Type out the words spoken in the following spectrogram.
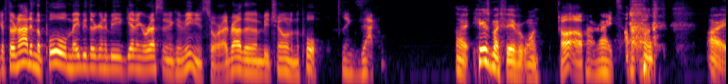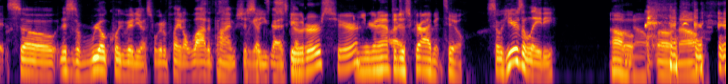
if they're not in the pool, maybe they're going to be getting arrested in a convenience store. I'd rather them be chilling in the pool. Exactly. All right, here's my favorite one. Uh oh. All right. All right, so this is a real quick video, so we're gonna play it a lot of times just so you guys get scooters here. And you're gonna have to Alright. describe it too. So here's a lady. Oh, Oh. no. Oh no.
